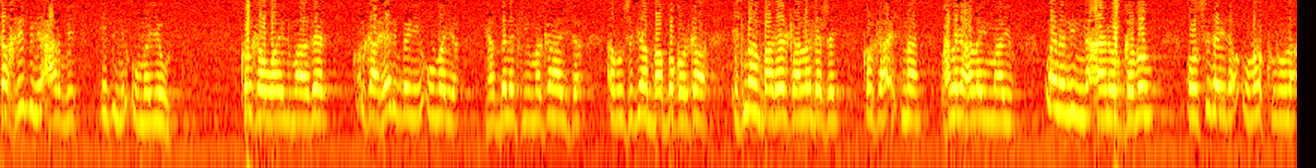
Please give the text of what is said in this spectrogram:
sakri ibni xarbi ibni umayow kolkaa waa ilma adeer kolkaa reer beni umaya yaa beledkii maka haysta abu sufyaan baa boqorkaa cismaan baa reerkaa la dhashay. Kolkaa cismaan wax laga hadlayn maayo. Waana nin macaanoo qabow oo sidayda uma kulula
